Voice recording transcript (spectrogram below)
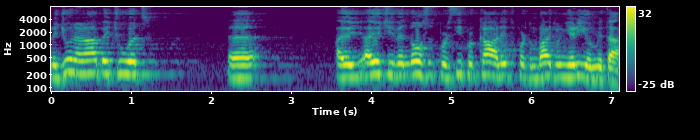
në gjuhën arabe quhet ë ajo ajo që i vendoset përsipër kalit për të mbajtur njeriun mbi ta.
